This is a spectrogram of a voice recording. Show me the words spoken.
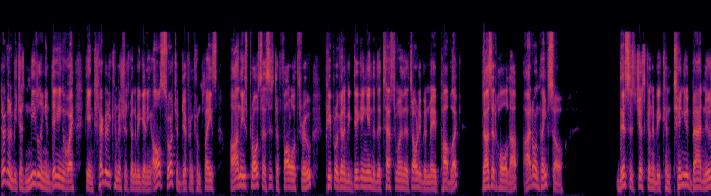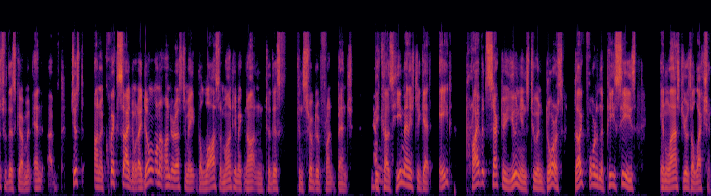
they're going to be just needling and digging away. The integrity commissioner is going to be getting all sorts of different complaints on these processes to follow through. People are going to be digging into the testimony that's already been made public. Does it hold up? I don't think so. This is just going to be continued bad news for this government. And uh, just on a quick side note, I don't want to underestimate the loss of Monte McNaughton to this conservative front bench because he managed to get eight private sector unions to endorse Doug Ford and the PCs in last year's election.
